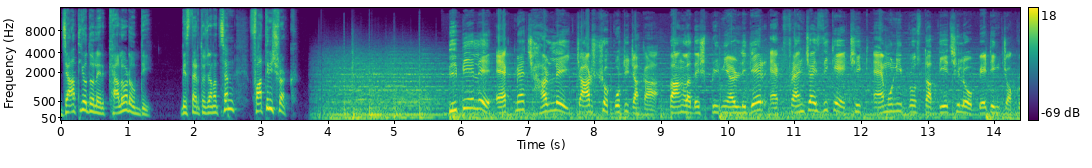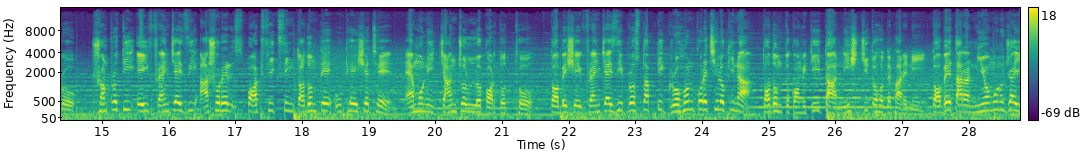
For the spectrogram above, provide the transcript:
জাতীয় দলের খেলোয়াড় অবধি। বিস্তারিত জানাচ্ছেন ফাতিন বিপিএলে এক ম্যাচ হারলেই চারশো কোটি টাকা। বাংলাদেশ প্রিমিয়ার লিগের এক ফ্র্যাঞ্চাইজিকে ঠিক এমনই প্রস্তাব দিয়েছিল বেটিং চক্র। সম্প্রতি এই ফ্র্যাঞ্চাইজি আসরের স্পট ফিক্সিং তদন্তে উঠে এসেছে এমনই চাঞ্চল্যকর তথ্য। তবে সেই ফ্র্যাঞ্চাইজি প্রস্তাবটি গ্রহণ করেছিল কিনা তদন্ত কমিটি তা নিশ্চিত হতে পারেনি। তবে তারা নিয়ম অনুযায়ী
